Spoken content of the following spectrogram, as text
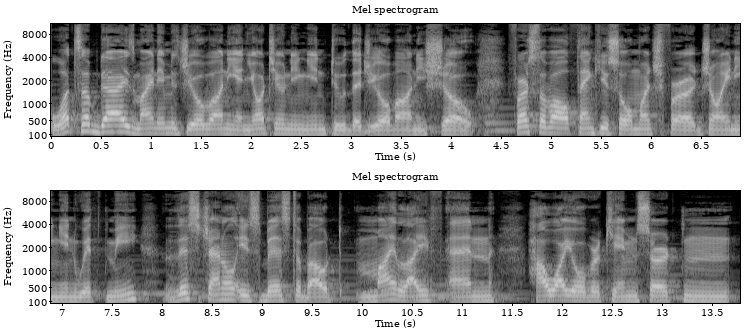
What's up, guys? My name is Geovani, and you're tuning into The Geovani Show. First of all, thank you so much for joining in with me. This channel is based about my life and how I overcame certain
